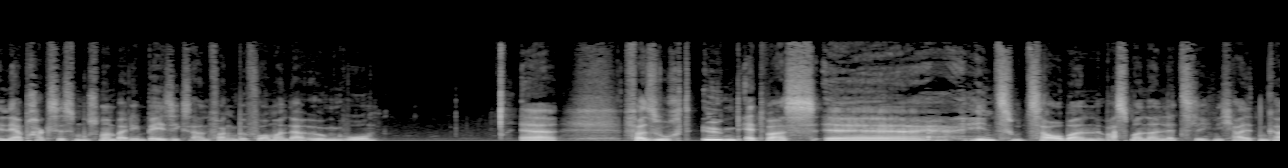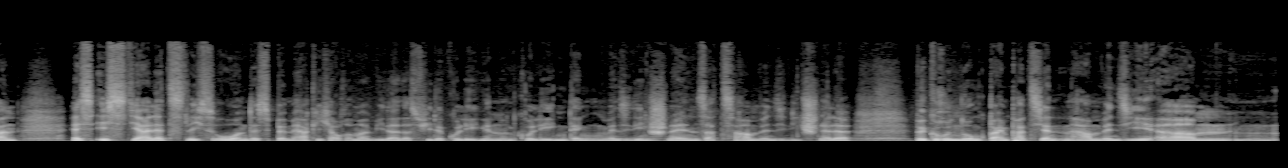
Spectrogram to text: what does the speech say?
In der Praxis muss man bei den Basics anfangen, bevor man da irgendwo äh, versucht, irgendetwas äh, hinzuzaubern, was man dann letztlich nicht halten kann. Es ist ja letztlich so, und das bemerke ich auch immer wieder, dass viele Kolleginnen und Kollegen denken, wenn sie den schnellen Satz haben, wenn sie die schnelle Begründung beim Patienten haben, wenn sie ähm,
